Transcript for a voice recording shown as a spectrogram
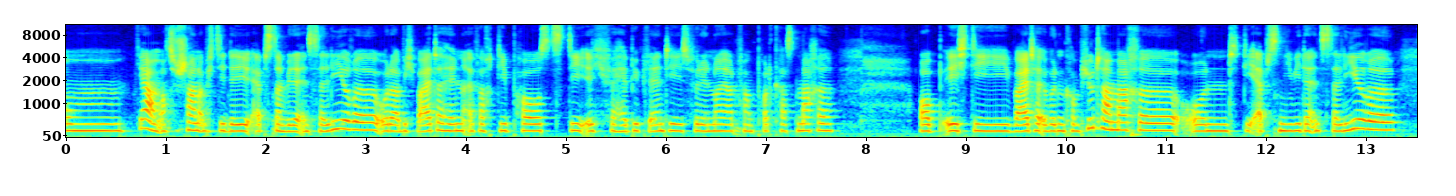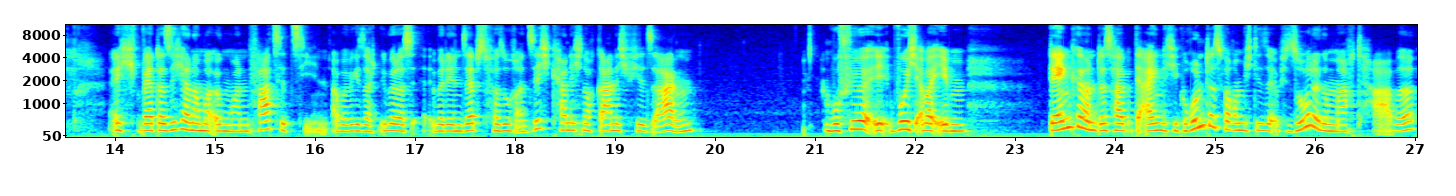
um, ja, um auch zu schauen, ob ich die, die Apps dann wieder installiere oder ob ich weiterhin einfach die Posts, die ich für Happy Planties, für den Neuanfang-Podcast mache, ob ich die weiter über den Computer mache und die Apps nie wieder installiere. Ich werde da sicher nochmal irgendwann ein Fazit ziehen. Aber wie gesagt, über, das, über den Selbstversuch an sich kann ich noch gar nicht viel sagen. Wofür, wo ich aber eben denke und deshalb der eigentliche Grund ist, warum ich diese Episode gemacht habe,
